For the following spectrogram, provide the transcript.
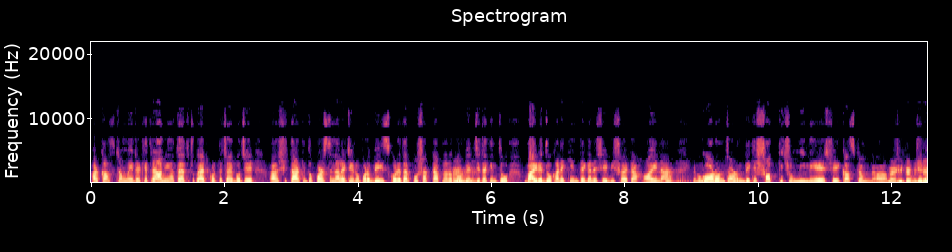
আর কাস্টম মেডের ক্ষেত্রে আমি হয়তো এতটুকু অ্যাড করতে চাইব যে তার কিন্তু পার্সোনালিটির উপরে বেস করে তার পোশাকটা আপনারা হ্যাঁ, করবেন হ্যাঁ। যেটা কিন্তু বাইরে দোকানে কিনতে গেলে সেই বিষয়টা হয় না হ্যাঁ, হ্যাঁ। এবং গরম চরম দেখে সবকিছু মিলিয়ে সেই কাস্টম এটা বিষয়ে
